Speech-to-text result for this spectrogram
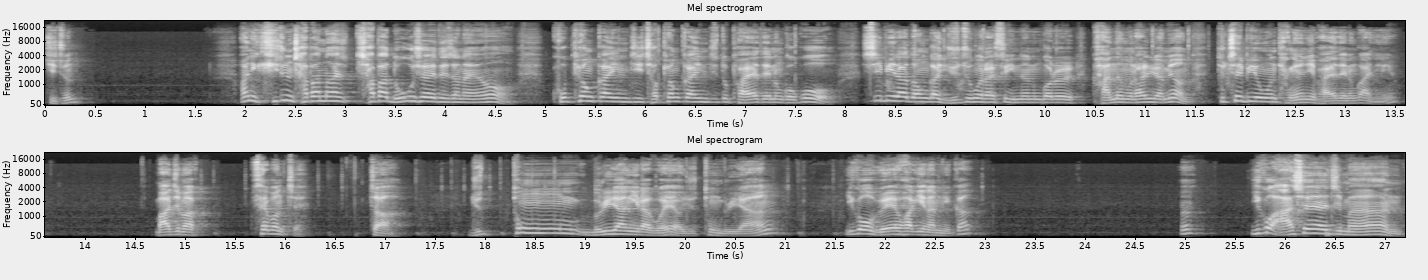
기준? 아니 기준 잡아 잡아 놓으셔야 되잖아요. 고평가인지 저평가인지도 봐야 되는 거고 CB라던가 유중을 할 수 있는 거를 가늠을 하려면 부채 비용은 당연히 봐야 되는 거 아니에요? 마지막 세 번째. 자, 유통 물량이라고 해요. 유통 물량. 이거 왜 확인합니까? 어? 이거 아셔야지만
